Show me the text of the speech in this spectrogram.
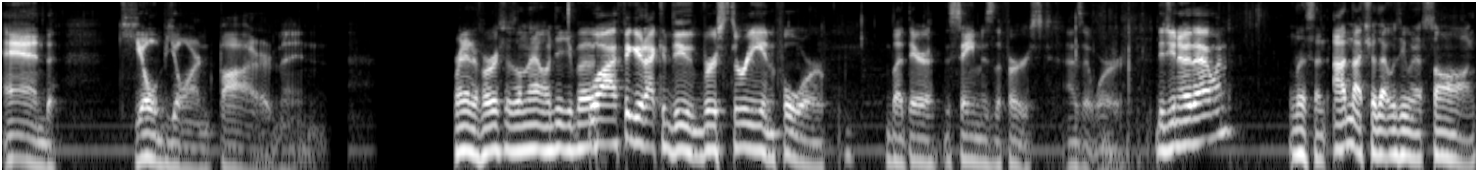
and Kjolbjorn Barman. Ran of verses on that one, did you, Bo? Well, I figured I could do verse three and four, but they're the same as the first, as it were. Did you know that one? Listen, I'm not sure that was even a song.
